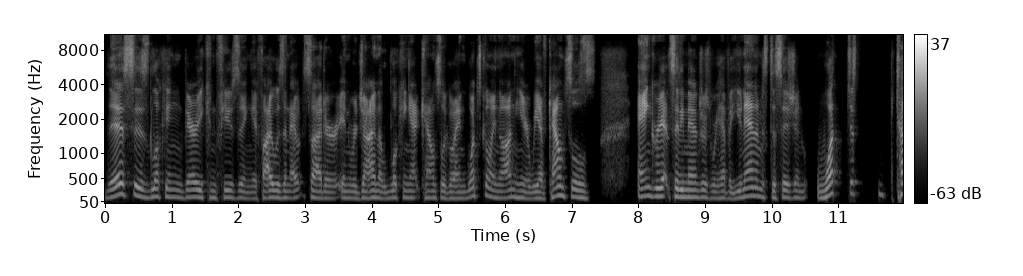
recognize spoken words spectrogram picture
this is looking very confusing. If I was an outsider in Regina looking at council going, what's going on here? We have councils angry at city managers. We have a unanimous decision. What just t-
